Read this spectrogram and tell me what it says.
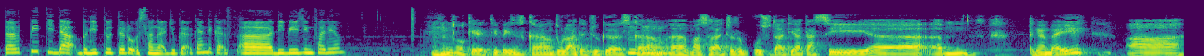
tapi tidak begitu teruk sangat juga kan dekat uh, di Beijing Fadil Mm-hmm. Okey, di Beijing sekarang tu lah ada juga. Sekarang mm-hmm. uh, masalah jerebu sudah diatasi uh, um, dengan baik. Uh,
